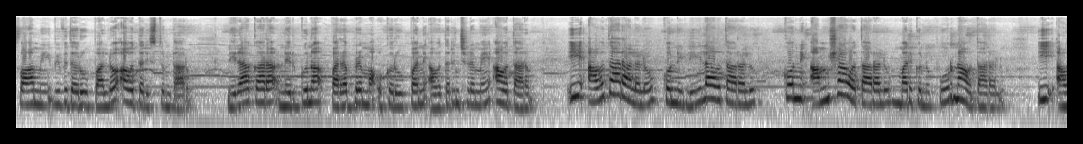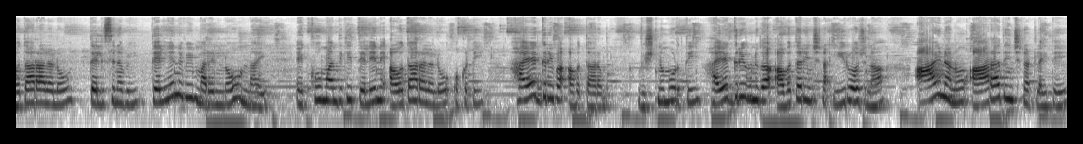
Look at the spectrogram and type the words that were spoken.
స్వామి వివిధ రూపాల్లో అవతరిస్తుంటారు. నిరాకార నిర్గుణ పరబ్రహ్మ ఒక రూపాన్ని అవతరించడమే అవతారం. ఈ అవతారాలలో కొన్ని లీలావతారాలు కొన్ని అంశావతారాలు మరికొన్ని పూర్ణావతారాలు. ఈ అవతారాలలో తెలిసినవి తెలియనివి మరెన్నో ఉన్నాయి. ఎక్కువ మందికి తెలియని అవతారాలలో ఒకటి హయగ్రీవ అవతారం. విష్ణుమూర్తి హయగ్రీవునిగా అవతరించిన ఈ రోజున ఆయనను ఆరాధించినట్లయితే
